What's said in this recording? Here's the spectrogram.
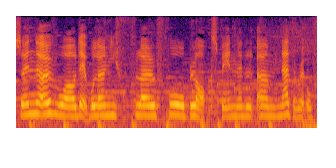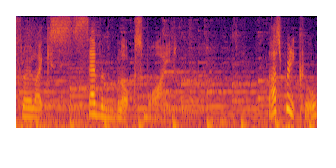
So in the overworld, it will only flow four blocks, but in the um, Nether, it will flow like seven blocks wide. That's pretty cool.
